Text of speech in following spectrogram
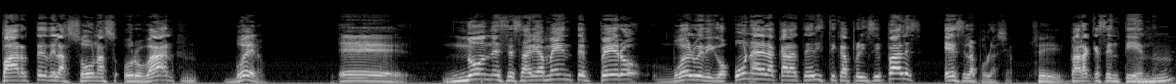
parte de las zonas urbanas. Bueno, eh, no necesariamente, pero vuelvo y digo, una de las características principales es la población. Sí. Para que se entienda.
